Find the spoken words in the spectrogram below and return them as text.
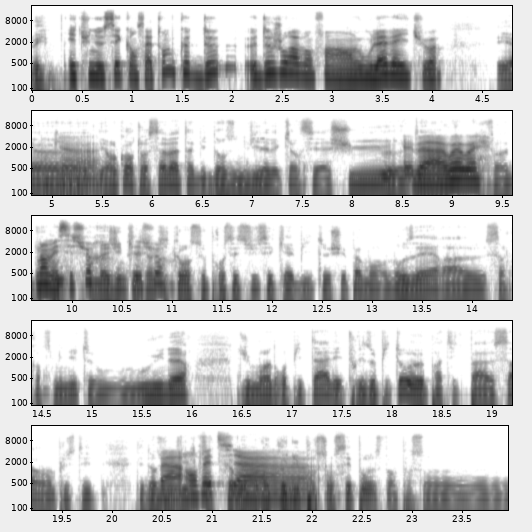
Oui. Et tu ne sais quand ça tombe que deux, deux jours avant, enfin, ou la veille, tu vois. Et, euh, Donc, euh, et encore, toi, ça va, t'habites dans une ville avec un CHU. euh, Eh bah, ouais, ouais. Non, coup, mais c'est sûr, Imagine quelqu'un qui commence ce processus et qui habite, je sais pas moi, en Lozère à euh, 50 minutes ou, ou une heure du moindre hôpital. Et tous les hôpitaux euh, pratiquent pas ça. En plus, t'es es dans Bah, une ville en qui est quand même a- reconnue pour son CEPO, enfin pour son.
